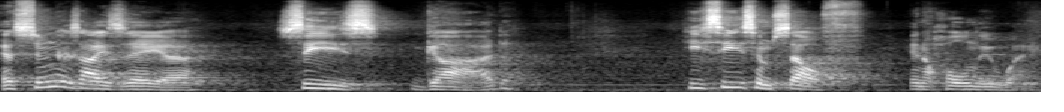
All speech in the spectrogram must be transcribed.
As soon as Isaiah sees God, he sees himself in a whole new way.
